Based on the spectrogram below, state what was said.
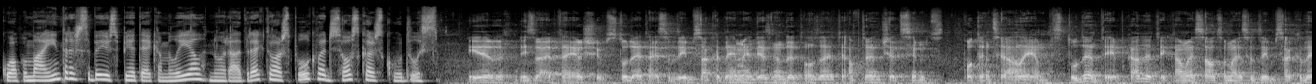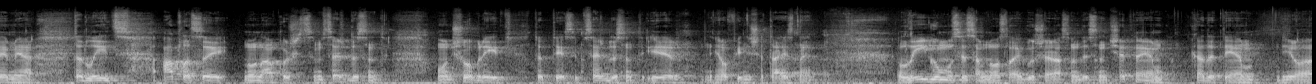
Kopumā interese bijusi pietiekami liela, norāda rektors Pulkvedis Oskars Kudlis. Ir izvērtējuši studēt aizsardzības akadēmijā diezgan detalizēti aptuveni 400 potenciālajiem studentiem, kadeti, kā mēs saucam aizsardzības akadēmijā. Tad līdz atlasēji nonākuši 160, un šobrīd tie 160 ir jau finiša taisnē. Līgumus esam noslēguši ar 84 kadetiem, jo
